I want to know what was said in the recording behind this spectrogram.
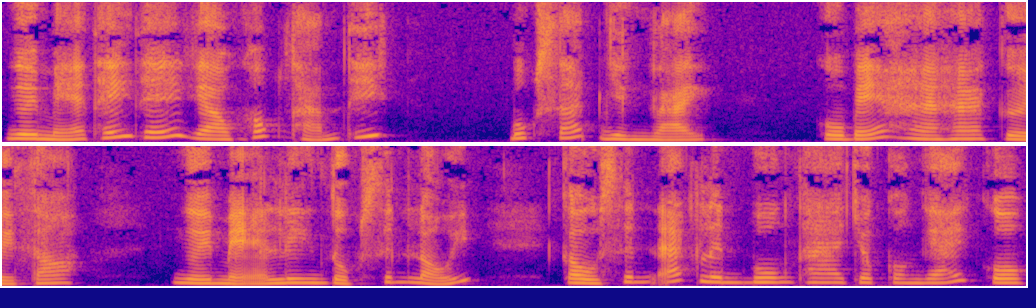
Người mẹ thấy thế gào khóc thảm thiết. Bút sáp dừng lại. Cô bé ha ha cười to. Người mẹ liên tục xin lỗi, cầu xin ác linh buông tha cho con gái cô.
